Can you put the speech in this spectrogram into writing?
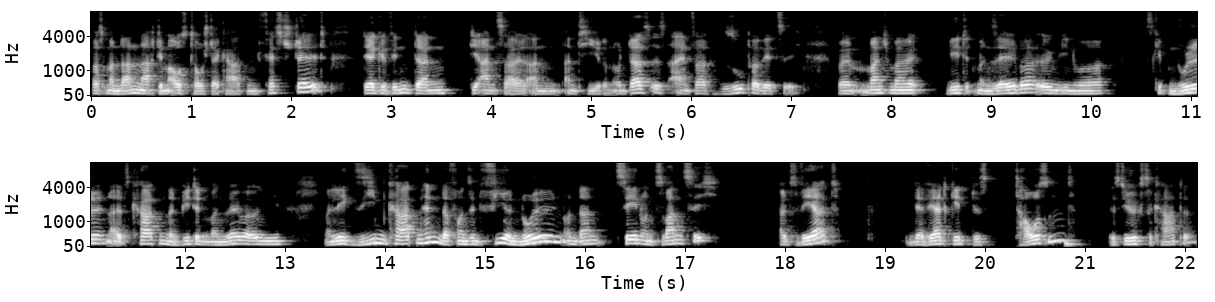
was man dann nach dem Austausch der Karten feststellt, der gewinnt dann die Anzahl an, an Tieren. Und das ist einfach super witzig, weil manchmal bietet man selber irgendwie nur, es gibt Nullen als Karten, dann bietet man selber irgendwie, man legt sieben Karten hin, davon sind vier Nullen und dann 10 und 20 als Wert. Der Wert geht bis 1000, ist die höchste Karte.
